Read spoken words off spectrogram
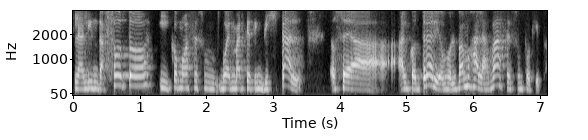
la linda foto y cómo haces un buen marketing digital. O sea, al contrario, volvamos a las bases un poquito.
